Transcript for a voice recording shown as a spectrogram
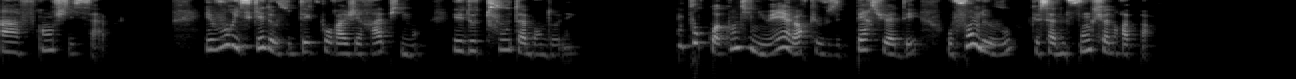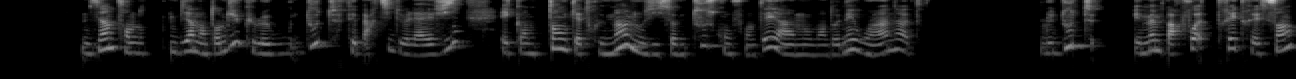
infranchissables. Et vous risquez de vous décourager rapidement et de tout abandonner. Pourquoi continuer alors que vous êtes persuadé au fond de vous que ça ne fonctionnera pas? Bien, entendu que le doute fait partie de la vie et qu'en tant qu'être humain, nous y sommes tous confrontés à un moment donné ou à un autre. Le doute est même parfois très très sain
